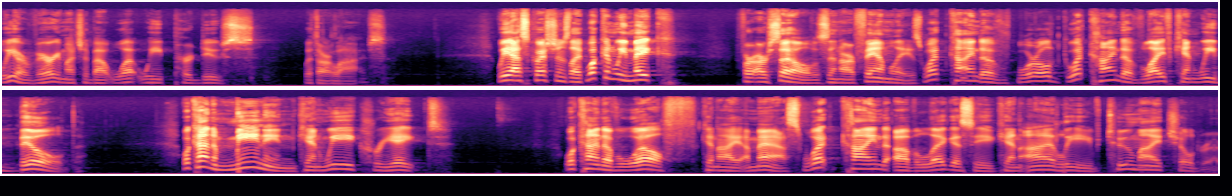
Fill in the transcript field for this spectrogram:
We are very much about what we produce with our lives. We ask questions like what can we make for ourselves and our families? What kind of world, what kind of life can we build? What kind of meaning can we create? What kind of wealth can I amass? What kind of legacy can I leave to my children?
